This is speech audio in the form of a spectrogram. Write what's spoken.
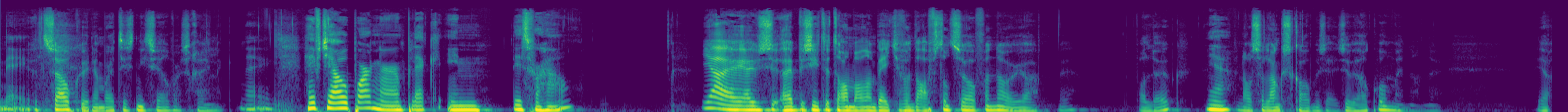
nee, nee. Het zou kunnen, maar het is niet zo waarschijnlijk. nee. Heeft jouw partner een plek in dit verhaal? Ja, hij, hij, beziet het allemaal een beetje van de afstand zo van, nou ja, wel leuk. Ja. En als ze langskomen, zijn ze welkom. En dan, eh, ja.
